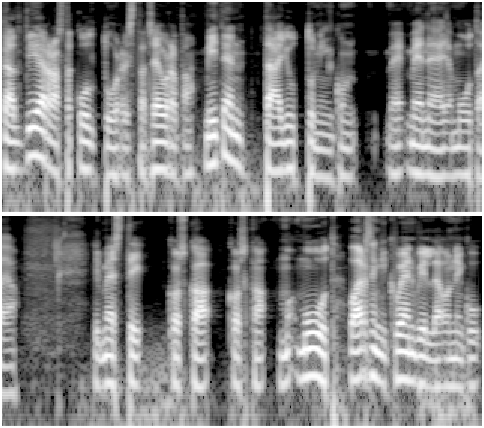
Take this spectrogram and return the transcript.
täältä vieraasta kulttuurista seurata, miten tämä juttu niin kuin me, menee ja muuta, ja ilmeisesti koska, koska muut, varsinkin Quenville on niin kuin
